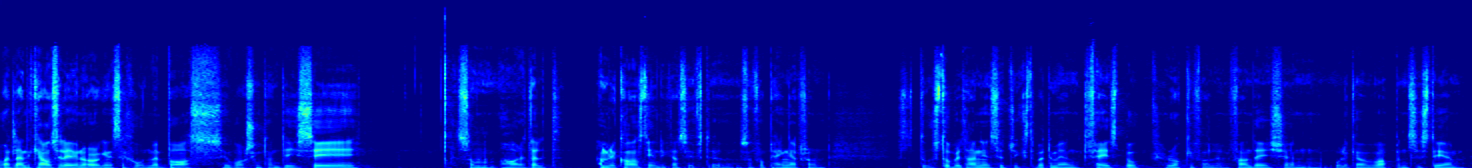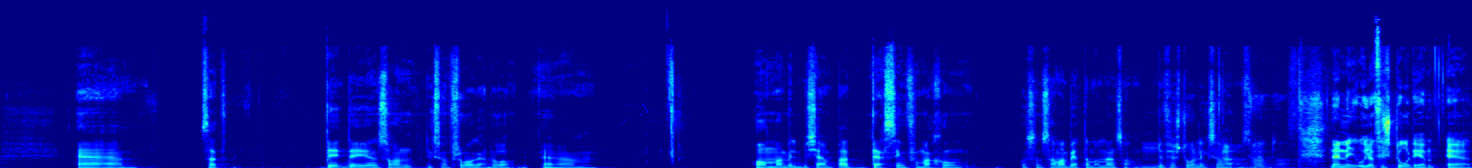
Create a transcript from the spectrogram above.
Och Atlantic Council är ju en organisation med bas i Washington DC som har ett väldigt amerikanskt inriktat syfte och som får pengar från Storbritanniens utrikesdepartement, Facebook, Rockefeller Foundation, olika vapensystem. Um, så att det, det, är ju en sån liksom, fråga då. Um, om man vill bekämpa desinformation och så samarbetar man med en sån. Mm. Du förstår liksom? Ja, Nej, men, och jag förstår det. Eh,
